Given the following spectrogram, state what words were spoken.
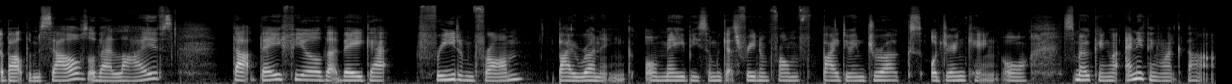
about themselves or their lives that they feel that they get freedom from by running, or maybe someone gets freedom from by doing drugs or drinking or smoking or anything like that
